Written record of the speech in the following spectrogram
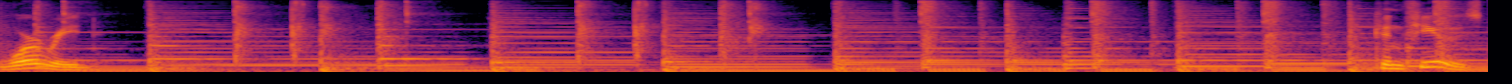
Worried. Confused.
